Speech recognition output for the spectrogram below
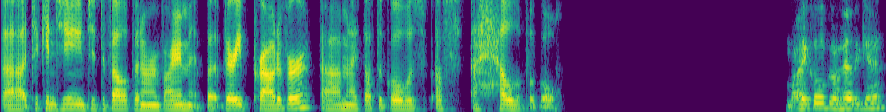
uh to continue to develop in our environment, but very proud of her. Um, and I thought the goal was a, a hell of a goal. Michael, go ahead again.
